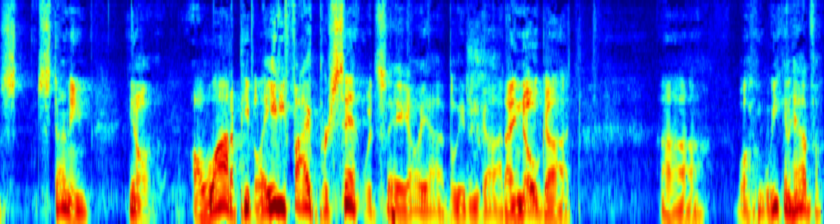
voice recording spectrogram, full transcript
stunning. You know, a lot of people, 85% would say, Oh, yeah, I believe in God. I know God. Uh, well, we can have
